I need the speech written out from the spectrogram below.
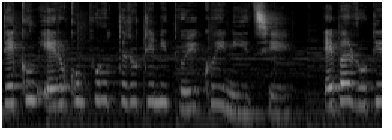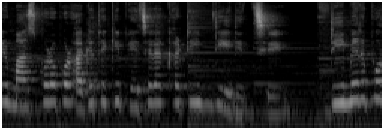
দেখুন, এরকম পুরুত্বের রুটি আমি তৈরি করে নিয়েছি। এবার রুটির মাছ বরাবর আগে থেকে ভেজে রাখা ডিম দিয়ে দিচ্ছে। ডিমের উপর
